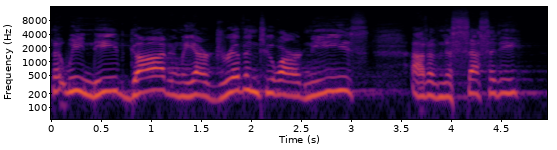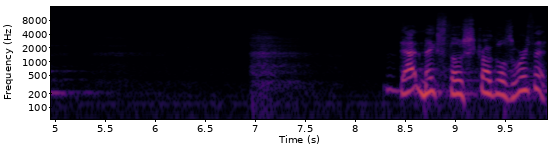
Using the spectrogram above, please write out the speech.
that we need God and we are driven to our knees out of necessity, that makes those struggles worth it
